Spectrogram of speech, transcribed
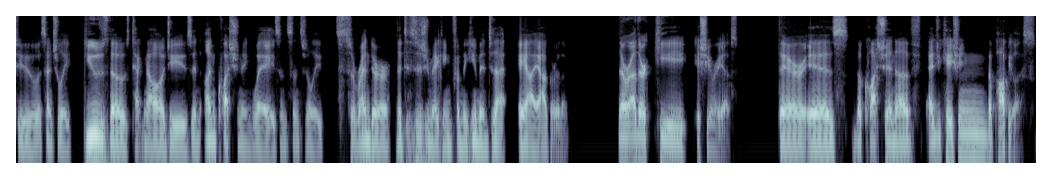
to essentially use those technologies in unquestioning ways and essentially surrender the decision making from the human to that AI algorithm. There are other key issue areas. There is the question of educating the populace.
